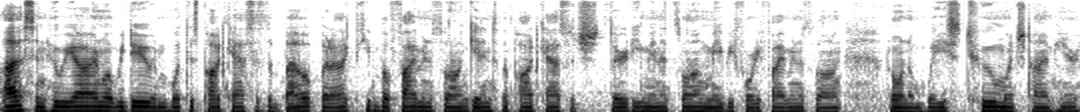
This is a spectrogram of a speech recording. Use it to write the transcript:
us and who we are and what we do and what this podcast is about. But I like to keep about five minutes long, get into the podcast, which is 30 minutes long, maybe 45 minutes long. Don't want to waste too much time here.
